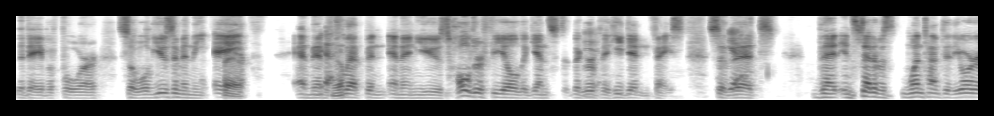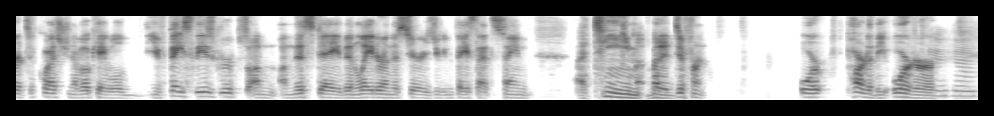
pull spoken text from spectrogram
the day before. So we'll use him in the Fair. eighth and then Yeah. flip and, and then use Holderfield against the group Yeah. that he didn't face. So Yeah. that that instead of one time to the order, it's a question of okay, well, you face these groups on on this day, then later in the series you can face that same uh, team, but a different or part of the order Mhm.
